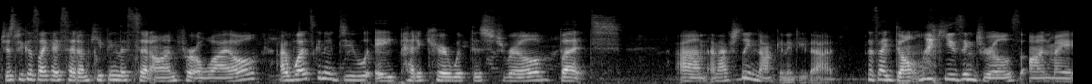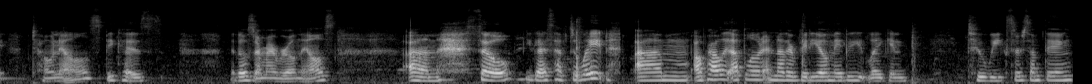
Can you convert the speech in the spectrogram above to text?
just because like I said, I'm keeping this set on for a while. I was gonna do a pedicure with this drill, but um, I'm actually not gonna do that because I don't like using drills on my toenails because those are my real nails. Um, so you guys have to wait. Um, I'll probably upload another video maybe like in two weeks or something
